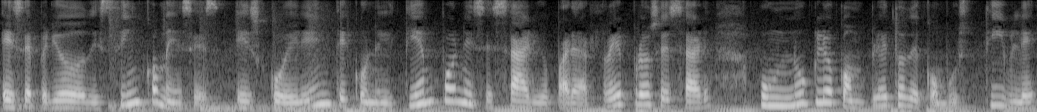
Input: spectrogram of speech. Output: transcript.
ese periodo de cinco meses es coherente con el tiempo necesario para reprocesar un núcleo completo de combustible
